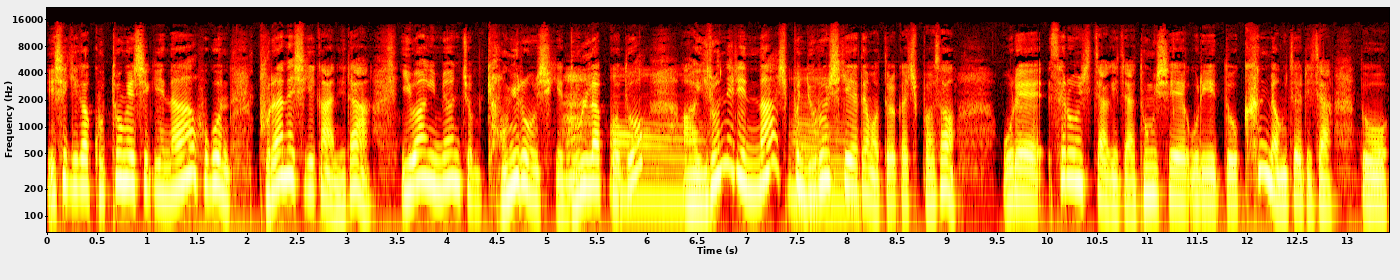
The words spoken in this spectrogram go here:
이 시기가 고통의 시기나 혹은 불안의 시기가 아니라 이왕이면 좀 경이로운 시기, 놀랍고도 어. 아 이런 일이 있나 싶은 어. 이런 시기가 되면 어떨까 싶어서 올해 새로운 시작이자 동시에 우리 또 큰 명절이자 또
